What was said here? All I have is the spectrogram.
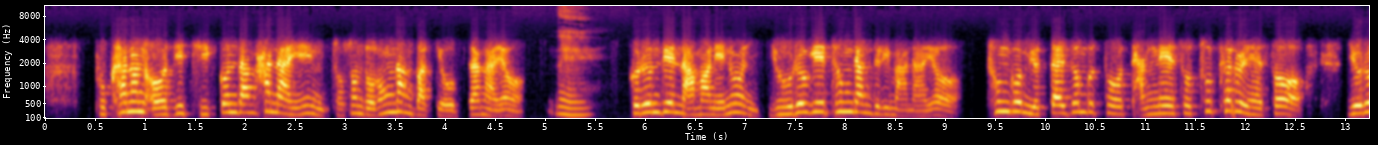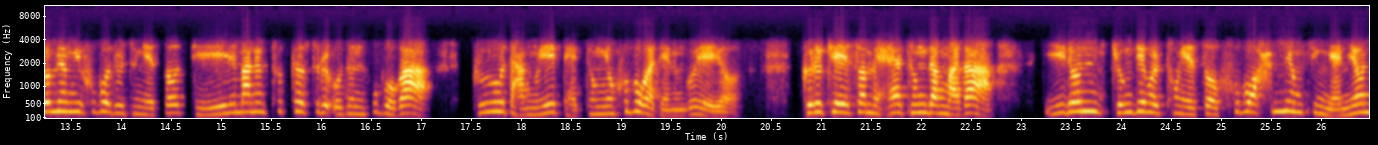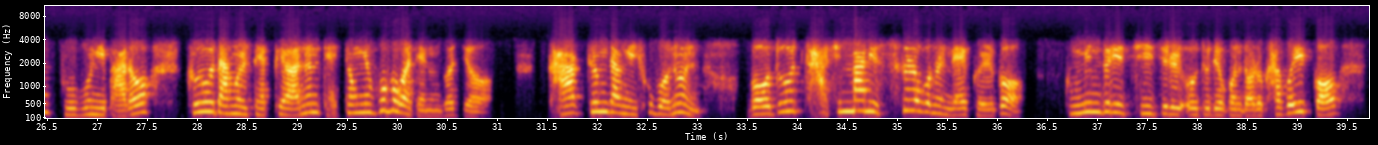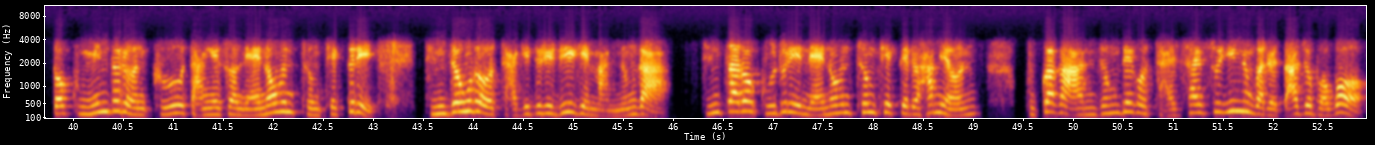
북한은 어지 집권당 하나인 조선노동당밖에 없잖아요. 네. 그런데 남한에는 여러 개 정당들이 많아요. 선거 몇 달 전부터 당내에서 투표를 해서 여러 명의 후보들 중에서 제일 많은 투표수를 얻은 후보가 그 당의 대통령 후보가 되는 거예요. 그렇게 해서 매 정당마다 이런 경쟁을 통해서 후보 한 명씩 내면 그분이 바로 그 당을 대표하는 대통령 후보가 되는 거죠. 각 정당의 후보는 모두 자신만이 슬로건을 내걸고 국민들이 지지를 얻으려고 노력하고 있고 또 국민들은 그 당에서 내놓은 정책들이 진정으로 자기들이 리익에 맞는가 진짜로 그들이 내놓은 정책대로 하면 국가가 안정되고 잘 살 수 있는가를 따져보고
